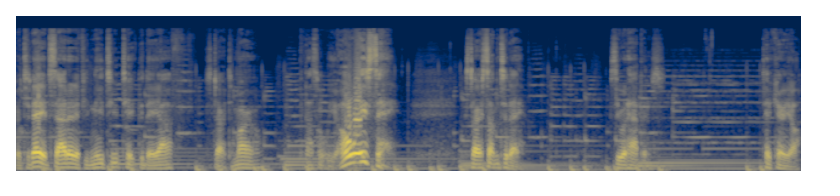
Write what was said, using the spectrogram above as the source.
But today it's Saturday. If you need to, take the day off, start tomorrow. But that's what we always say. Start something today. See what happens. Take care, y'all.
